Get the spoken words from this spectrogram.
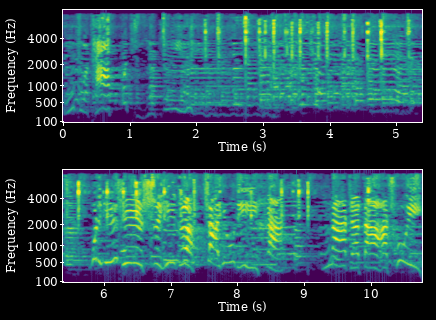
工作他不积极，我的女婿是一个榨油的汉，拿着大锤。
